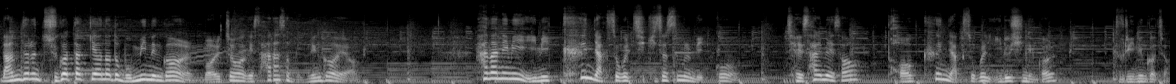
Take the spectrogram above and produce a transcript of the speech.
남들은 죽었다 깨어나도 못 믿는 걸 멀쩡하게 살아서 믿는 거예요. 하나님이 이미 큰 약속을 지키셨음을 믿고 제 삶에서 더 큰 약속을 이루시는 걸 누리는 거죠.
